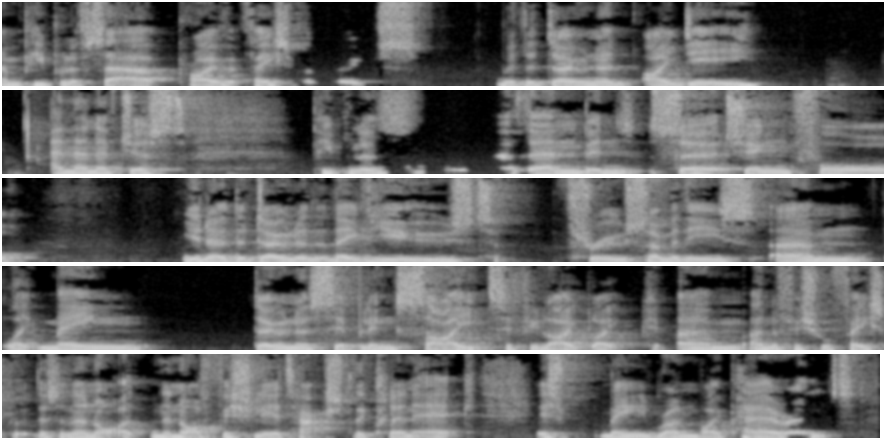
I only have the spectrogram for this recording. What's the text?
and people have set up private Facebook groups with a donor ID, and then have just people have have then been searching for, you know, the donor that they've used through some of these um, like main donor sibling sites, if you like, like um, unofficial Facebook. and they're not they're not officially attached to the clinic. It's mainly run by parents,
